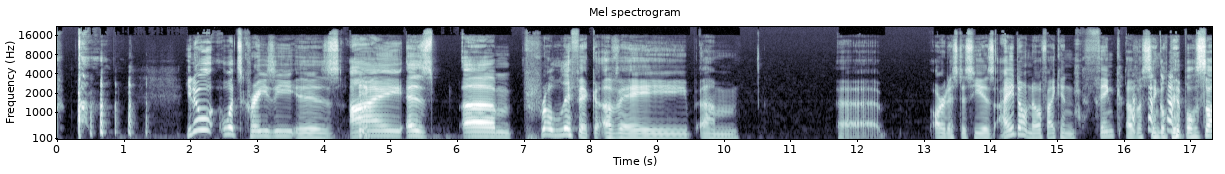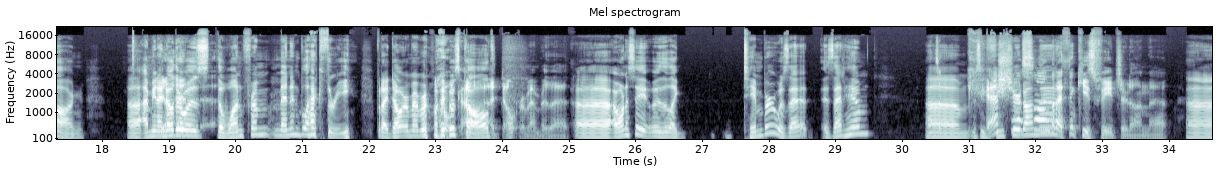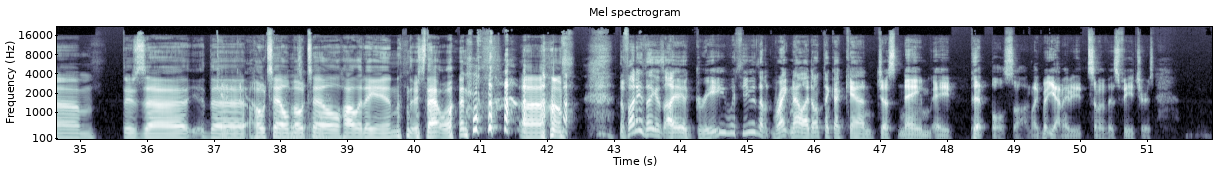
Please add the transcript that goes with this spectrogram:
You know what's crazy is I as um prolific of a um uh artist as he is, I don't know if I can think of a single Pitbull song. Uh, I mean, I You know know, there and, was uh, the one from Men in Black 3, but I don't remember what it Oh, was God, called. I don't remember that. Uh, I want to say it was like Timber. Was that is that him? That's Um, is he featured on that? But I think he's featured on that. Um, there's uh the hotel any of those motel holiday inn. there's that one. um, the funny thing is, I agree with you that right now I don't think I can just name a Pitbull song. Like, but yeah, maybe some of his features.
